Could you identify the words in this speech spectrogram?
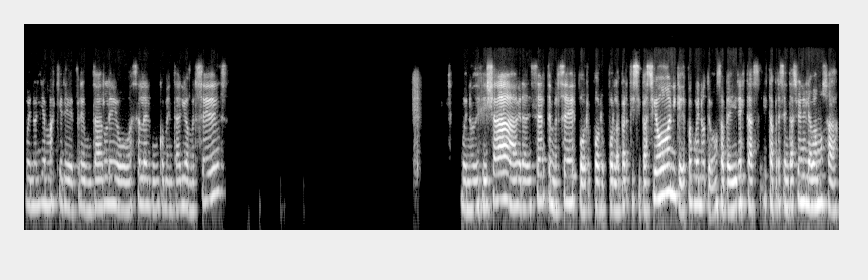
Bueno, ¿alguien más quiere preguntarle o hacerle algún comentario a Mercedes? Bueno, desde ya agradecerte, Mercedes, por, por, la participación y que después, bueno, te vamos a pedir estas, esta presentación y la vamos a,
